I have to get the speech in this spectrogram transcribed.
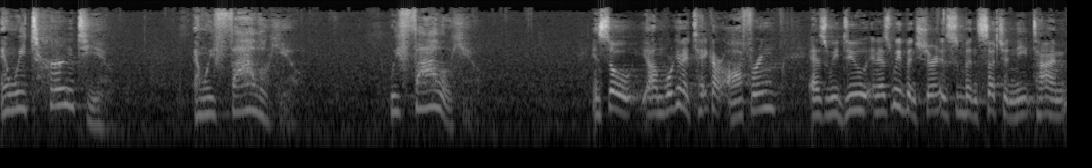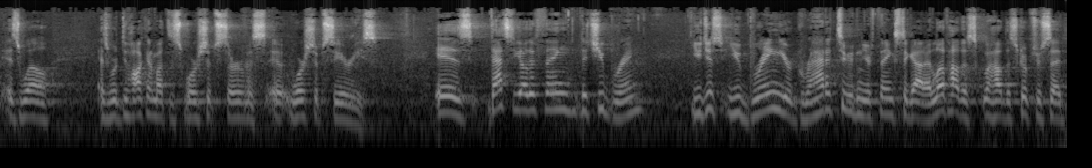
And we turn to you. And we follow you. We follow you. And so um, we're going to take our offering as we do. And as we've been sharing, this has been such a neat time as well as we're talking about this worship service, uh, worship series. Is that's the other thing that you bring? You just you bring your gratitude and your thanks to God. I love how the, how the scripture said,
